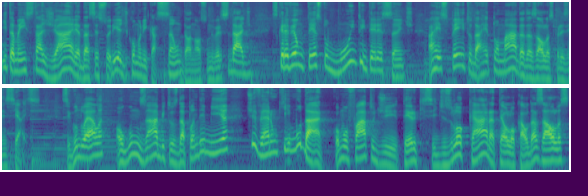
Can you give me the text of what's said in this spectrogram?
e também estagiária da assessoria de comunicação da nossa universidade, escreveu um texto muito interessante a respeito da retomada das aulas presenciais. Segundo ela, alguns hábitos da pandemia tiveram que mudar, como o fato de ter que se deslocar até o local das aulas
